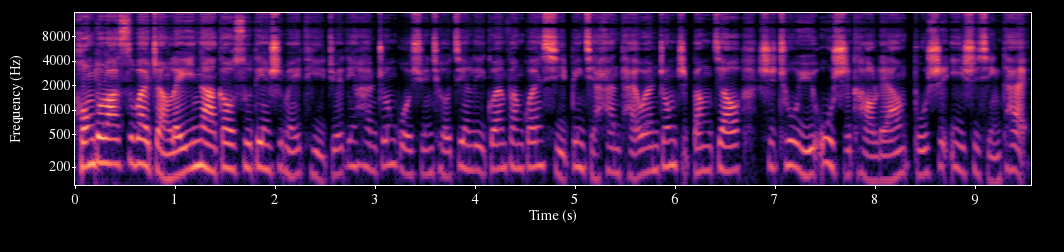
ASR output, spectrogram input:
洪都拉斯外长雷伊娜告诉电视媒体，决定和中国寻求建立官方关系，并且和台湾终止邦交，是出于务实考量，不是意识形态。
